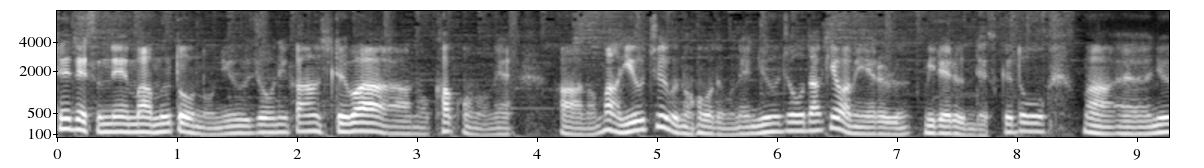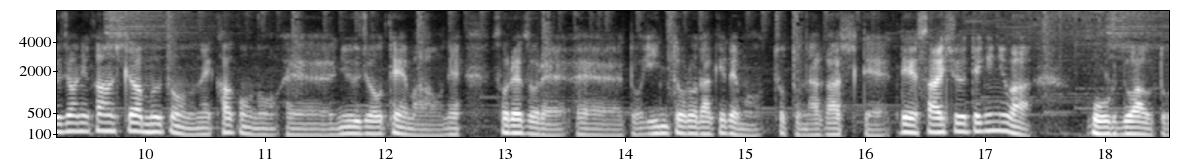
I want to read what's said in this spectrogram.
でですね、まあ、武藤の入場に関しては、あの過去のね、あの、まあ、YouTube の方でもね、入場だけは見れる、見れるんですけど、まあ、えー、入場に関しては武藤のね、過去の、えー、入場テーマをね、それぞれ、えっ、と、イントロだけでもちょっと流して、で、最終的には、ホールドアウト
